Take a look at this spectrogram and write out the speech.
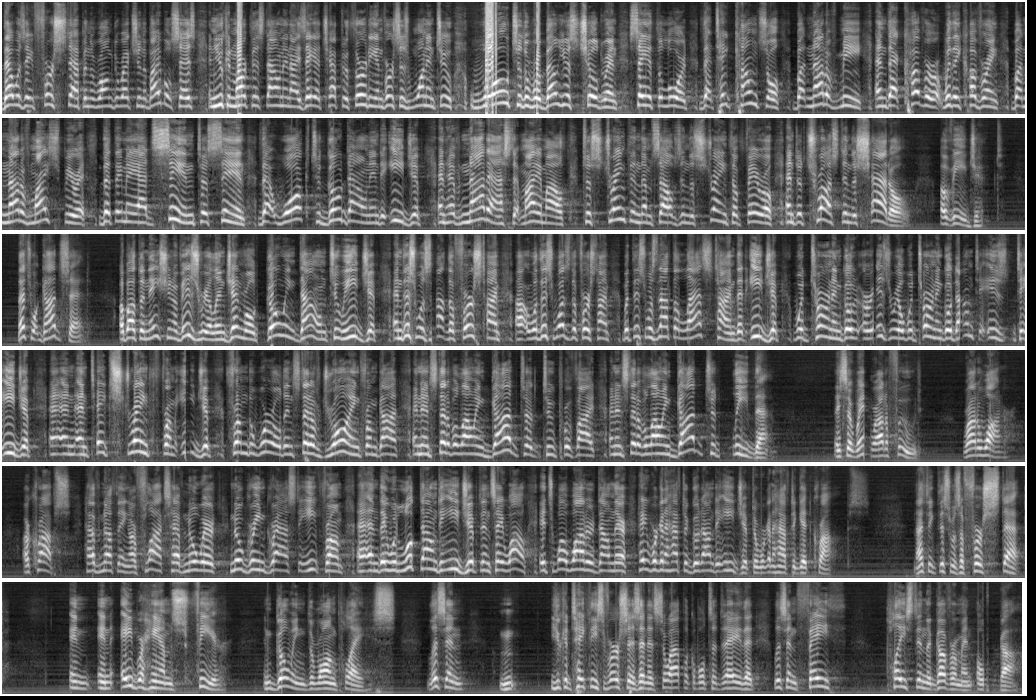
That was a first step in the wrong direction. The Bible says, and you can mark this down in Isaiah chapter 30 and verses 1 and 2 Woe to the rebellious children, saith the Lord, that take counsel, but not of me, and that cover with a covering, but not of my spirit, that they may add sin to sin, that walk to go down into Egypt, and have not asked at my mouth to strengthen themselves in the strength of Pharaoh, and to trust in the shadow of Egypt. That's what God said about the nation of Israel in general going down to Egypt. And this was not the first time, uh, well, this was the first time, but this was not the last time that Egypt would turn and go, or Israel would turn and go down to, Is, to Egypt and, and take strength from Egypt, from the world, instead of drawing from God, and instead of allowing God to, to provide, and instead of allowing God to lead them. They said, Wait, we're out of food, we're out of water. Our crops have nothing. Our flocks have nowhere, no green grass to eat from. And they would look down to Egypt and say, Wow, it's well watered down there. Hey, we're going to have to go down to Egypt and we're going to have to get crops. And I think this was a first step in, in Abraham's fear in going the wrong place. Listen, you can take these verses, and it's so applicable today that, listen, faith placed in the government over God.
